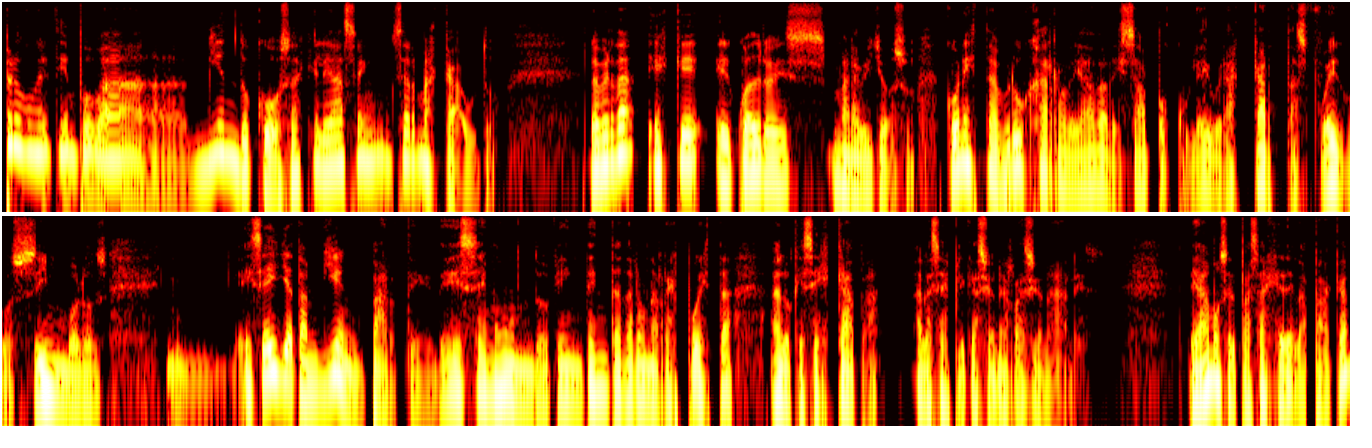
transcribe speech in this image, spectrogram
pero con el tiempo va viendo cosas que le hacen ser más cauto. La verdad es que el cuadro es maravilloso, con esta bruja rodeada de sapos, culebras, cartas, fuegos, símbolos. Es ella también parte de ese mundo que intenta dar una respuesta a lo que se escapa a las explicaciones racionales. Leamos el pasaje de la paca,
